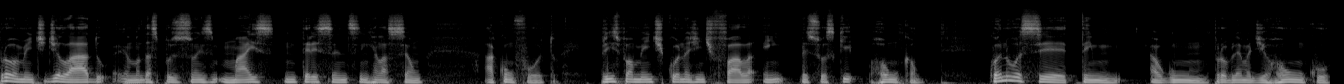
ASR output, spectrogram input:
Provavelmente de lado é uma das posições mais interessantes em relação a conforto, principalmente quando a gente fala em pessoas que roncam. Quando você tem algum problema de ronco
